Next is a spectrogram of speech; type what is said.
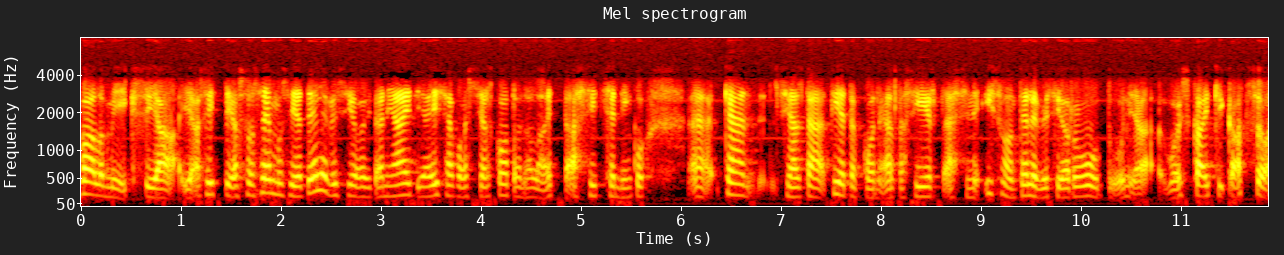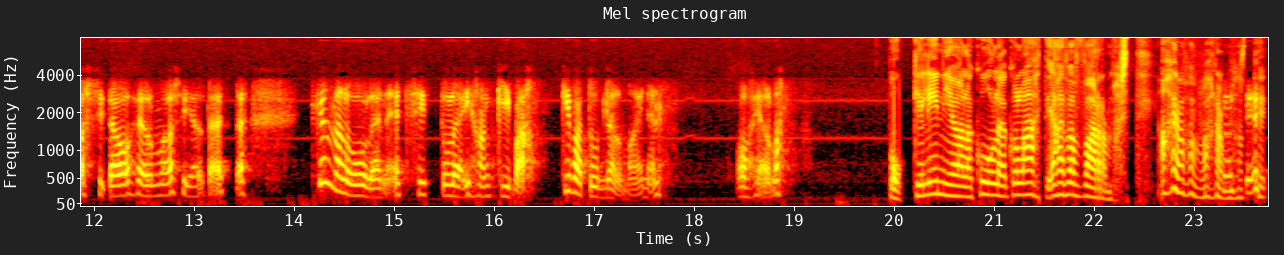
valmiiksi. Ja, ja sitten jos on semmoisia televisioita, niin äiti ja isä voisi siellä kotona laittaa sitten niin kuin, äh, kään, sieltä tietokoneelta siirtää sinne isoon televisioruutuun ja voisi kaikki katsoa sitä ohjelmaa sieltä. Että kyllä mä luulen, että sitten tulee ihan kiva, kiva tunnelmainen ohjelma pukkilinjoilla, kuuleeko Lahti? Aivan varmasti, aivan varmasti.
